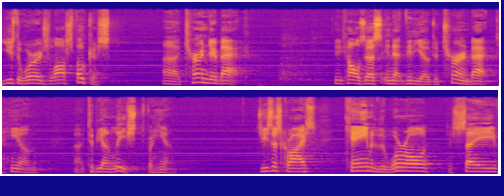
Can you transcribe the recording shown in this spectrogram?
He used the words lost focus, uh, turned their back. And he calls us in that video to turn back to Him, uh, to be unleashed for Him. Jesus Christ came into the world to save,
